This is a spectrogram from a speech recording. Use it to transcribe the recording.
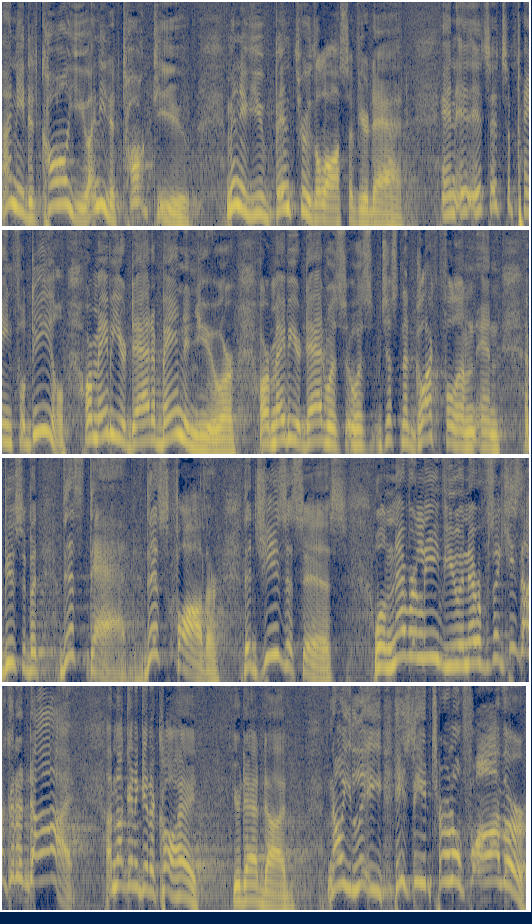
I need to call you. I need to talk to you. Many of you have been through the loss of your dad and it's it's a painful deal. Or maybe your dad abandoned you, or or maybe your dad was was just neglectful and, and abusive. But this dad, this father that Jesus is, will never leave you and never forsake. He's not going to die. I'm not going to get a call. Hey, your dad died. No, he, he's the eternal Father.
